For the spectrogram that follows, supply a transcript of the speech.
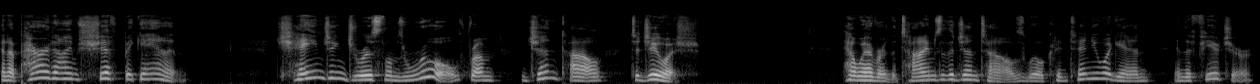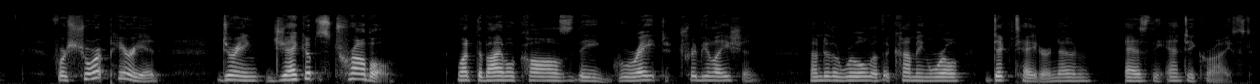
and a paradigm shift began, changing Jerusalem's rule from Gentile to Jewish. However, the times of the Gentiles will continue again in the future for a short period during Jacob's trouble, what the Bible calls the Great Tribulation, under the rule of the coming world dictator known as the Antichrist.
